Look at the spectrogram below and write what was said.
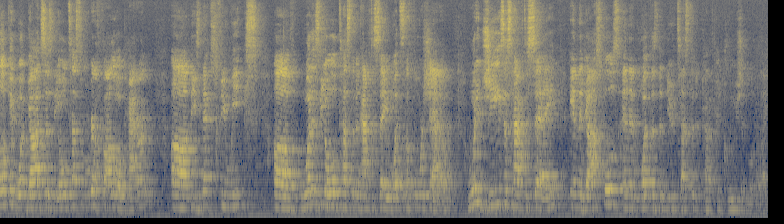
look at what God says in the Old Testament. We're going to follow a pattern uh, these next few weeks of what does the Old Testament have to say? What's the foreshadow? What did Jesus have to say in the Gospels? And then what does the New Testament kind of conclusion look like?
